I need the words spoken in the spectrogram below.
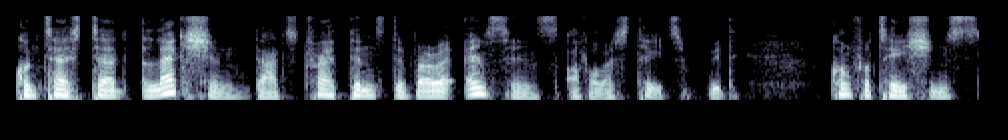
contested election that threatens the very essence of our state with confrontations,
